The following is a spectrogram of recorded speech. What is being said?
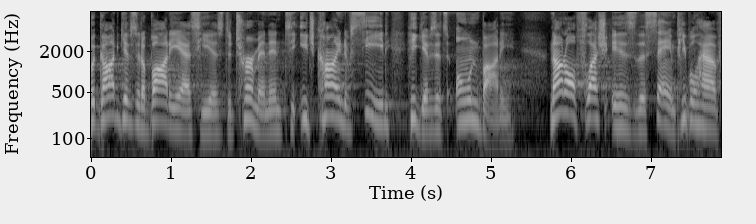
But God gives it a body as He has determined, and to each kind of seed, He gives its own body. Not all flesh is the same. People have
